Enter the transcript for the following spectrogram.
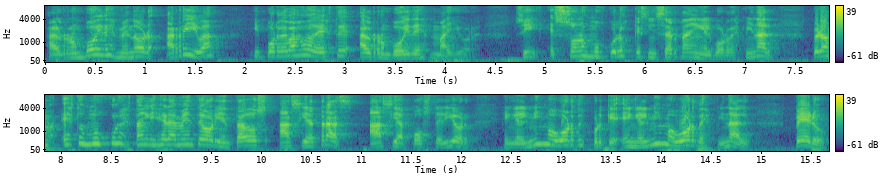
Al romboides menor arriba y por debajo de este al romboides mayor. ¿Sí? Esos son los músculos que se insertan en el borde espinal. Pero estos músculos están ligeramente orientados hacia atrás, hacia posterior, en el mismo borde, porque en el mismo borde espinal, pero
